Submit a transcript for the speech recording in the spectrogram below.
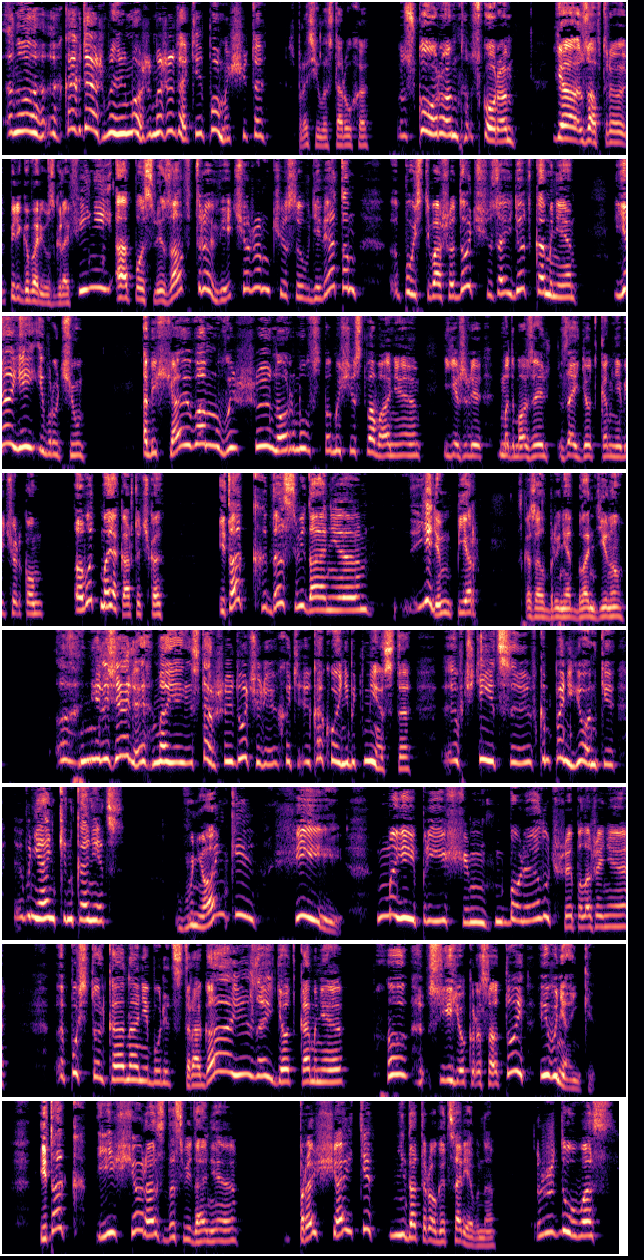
Но когда же мы можем ожидать помощи-то? — спросила старуха. — Скоро, скоро. Я завтра переговорю с графиней, а послезавтра вечером, часу в девятом, пусть ваша дочь зайдет ко мне. Я ей и вручу. Обещаю вам высшую норму вспомоществования, ежели мадемуазель зайдет ко мне вечерком. А вот моя карточка. Итак, до свидания. Едем, Пьер. — сказал брюнет блондину. — Нельзя ли моей старшей дочери хоть какое-нибудь место? В чтице, в компаньонке, в няньке, наконец? — В няньке? Фи! Мы ей приищем более лучшее положение. Пусть только она не будет строга и зайдет ко мне. Ха, с ее красотой и в няньке. Итак, еще раз до свидания. — Прощайте, недотрога царевна. Жду вас.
